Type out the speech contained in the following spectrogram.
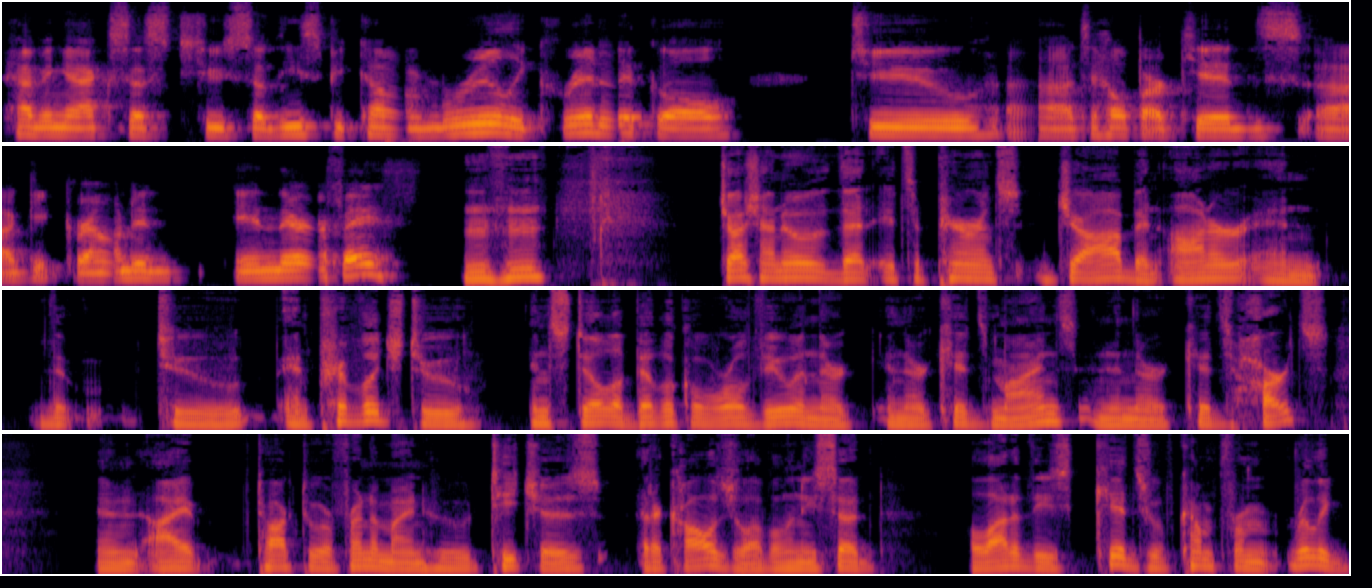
having access to. So these become really critical to uh, to help our kids uh, get grounded in their faith. Mm-hmm. Josh, I know that it's a parent's job and honor and the, to and privilege to instill a biblical worldview in their in their kids' minds and in their kids' hearts. And I talked to a friend of mine who teaches at a college level, and he said a lot of these kids who've come from really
